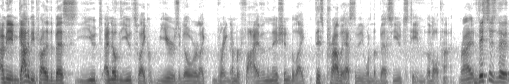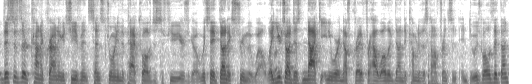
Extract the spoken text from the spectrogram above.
I mean, got to be probably the best Utes. I know the Utes like years ago were like ranked number five in the nation, but like this probably has to be one of the best Utes teams of all time, right? This is the this is their kind of crowning achievement since joining the Pac-12 just a few years ago, which they've done extremely well. Like Utah does not get anywhere enough credit for how well they've done to come into this conference and, and do as well as they've done.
